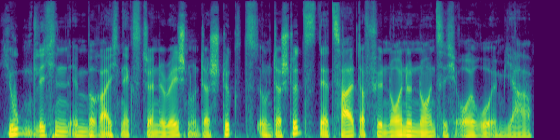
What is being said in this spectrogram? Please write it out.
Jugendlichen im Bereich Next Generation unterstützt, unterstützt der zahlt dafür 99 Euro im Jahr.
